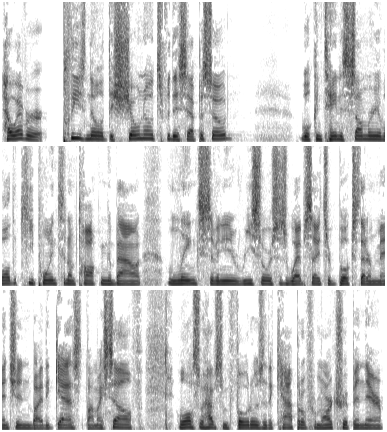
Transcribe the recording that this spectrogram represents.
However, please note the show notes for this episode will contain a summary of all the key points that I'm talking about, links of any resources, websites, or books that are mentioned by the guest, by myself. We'll also have some photos of the Capitol from our trip in there.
